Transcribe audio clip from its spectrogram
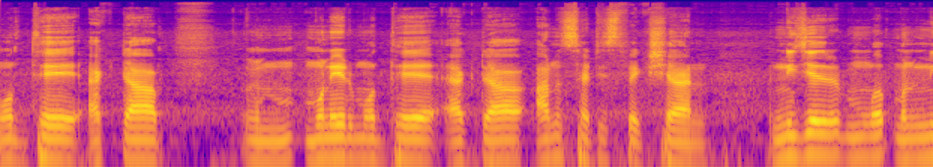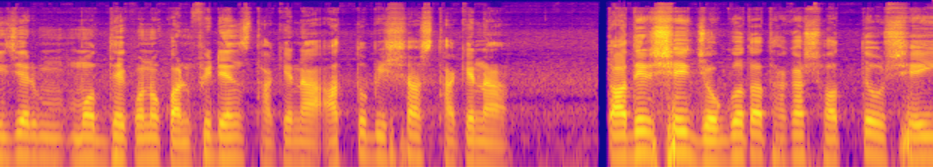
মধ্যে একটা মনের মধ্যে একটা আনস্যাটিসফ্যাকশান নিজের মানে নিজের মধ্যে কোনো কনফিডেন্স থাকে না, আত্মবিশ্বাস থাকে না। তাদের সেই যোগ্যতা থাকা সত্ত্বেও সেই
